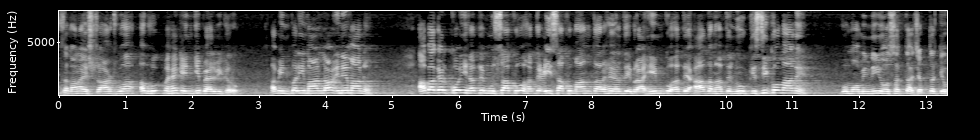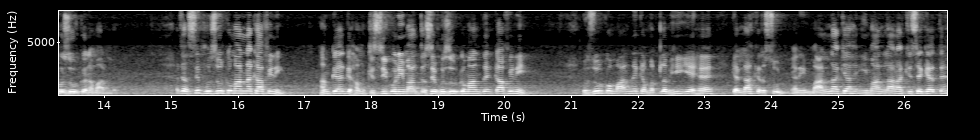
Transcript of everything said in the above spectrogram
زمانہ اسٹارٹ ہوا، اب حکم ہے کہ ان کی پیروی کرو۔ اب ان پر ایمان لاؤ، انہیں مانو۔ اب اگر کوئی حت موسیٰ کو حت عیسیٰ کو مانتا رہے حت ابراہیم کو حت آدم حت نو کسی کو مانے، وہ مومن نہیں ہو سکتا جب تک کہ حضور کو نہ مان لے۔ اچھا صرف حضور کو ماننا کافی نہیں۔ ہم کہیں کہ ہم کسی کو نہیں مانتے، صرف حضور کو مانتے، کافی نہیں۔ حضور کو ماننے کا مطلب ہی یہ ہے کہ اللہ کے رسول یعنی ماننا کیا ہے، ایمان لانا کسے کہتے ہیں؟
